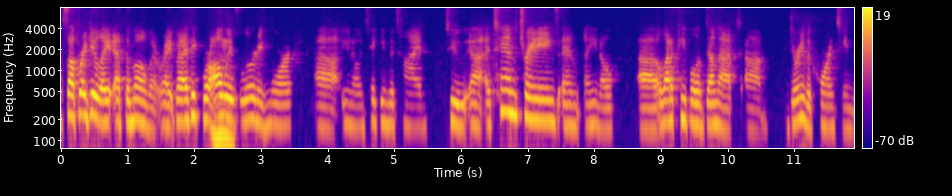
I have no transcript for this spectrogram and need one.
self-regulate at the moment right but i think we're mm-hmm. always learning more uh, you know and taking the time to uh, attend trainings and uh, you know a lot of people have done that um, during the quarantine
